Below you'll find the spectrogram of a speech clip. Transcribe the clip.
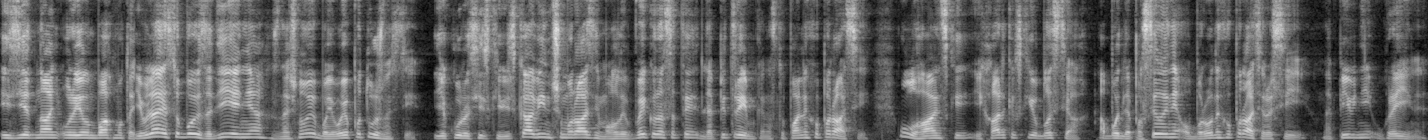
і з'єднань у район Бахмута являє собою задіяння значної бойової потужності, яку російські війська в іншому разі могли б використати для підтримки наступальних операцій у Луганській і Харківській областях або для посилення оборонних операцій Росії на півдні України.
